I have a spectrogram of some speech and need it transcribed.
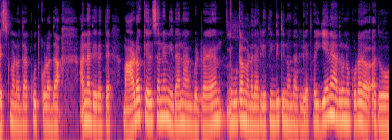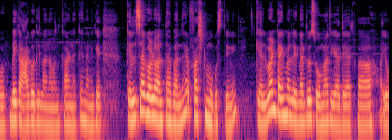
ರೆಸ್ಟ್ ಮಾಡೋದಾ, ಕೂತ್ಕೊಳ್ಳೋದಾ ಅನ್ನೋದಿರುತ್ತೆ. ಮಾಡೋ ಕೆಲಸನೇ ನಿಧಾನ ಆಗಿಬಿಟ್ರೆ ಊಟ ಮಾಡೋದಾಗಲಿ, ತಿಂಡಿ ತಿನ್ನೋದಾಗಲಿ ಅಥವಾ ಏನೇ ಆದ್ರೂ ಕೂಡ ಅದು ಬೇಗ ಆಗೋದಿಲ್ಲ ಅನ್ನೋ ಒಂದು ಕಾರಣಕ್ಕೆ ನನಗೆ ಕೆಲಸಗಳು ಅಂತ ಬಂದರೆ ಫಸ್ಟ್ ಮುಗಿಸ್ತೀನಿ. ಕೆಲವೊಂದು ಟೈಮಲ್ಲಿ ಏನಾದರೂ ಸೋಮಾರಿಯಾದೆ ಅಥವಾ, ಅಯ್ಯೋ,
